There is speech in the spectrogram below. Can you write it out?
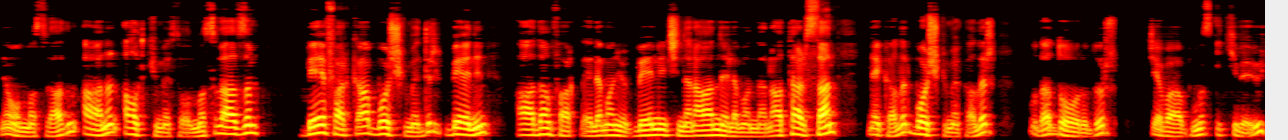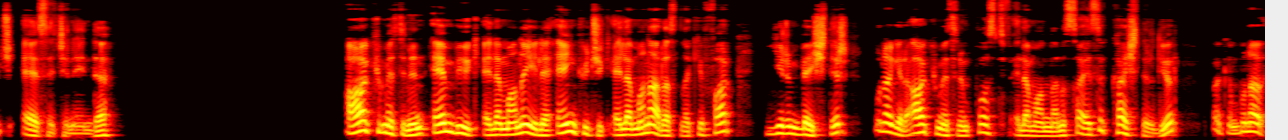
ne olması lazım? A'nın alt kümesi olması lazım. B farkı A boş kümedir. B'nin A'dan farklı eleman yok. B'nin içinden A'nın elemanlarını atarsan ne kalır? Boş küme kalır. Bu da doğrudur. Cevabımız 2 ve 3 E seçeneğinde. A kümesinin en büyük elemanı ile en küçük elemanı arasındaki fark 25'tir. Buna göre A kümesinin pozitif elemanlarının sayısı kaçtır diyor. Bakın buna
